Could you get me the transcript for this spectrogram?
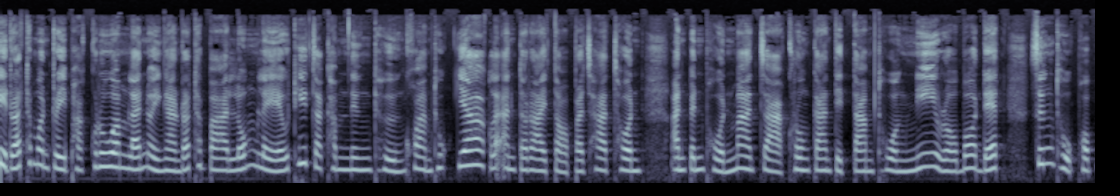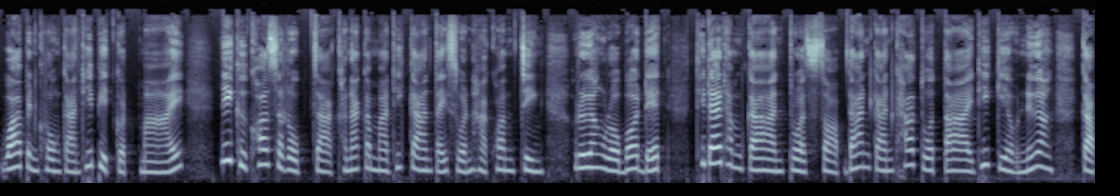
ดีตรัฐมนตรีพักร่วมและหน่วยงานรัฐบาลล้มเหลวที่จะคำนึงถึงความทุกข์ยากและอันตรายต่อประชาชน อันเป็นผลมาจากโครงการติดตามทวงหนี้โรบอเดตซึ่งถูกพบว่าเป็นโครงการที่ผิดกฎหมาย นี่คือข้อสรุปจากคณะกรรมาการไต่สวนหาความจริง เรื่องโรบอเดตที่ได้ทำการตรวจสอบด้านการฆ่าตัวตายที่เกี่ยวเนื่องกับ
